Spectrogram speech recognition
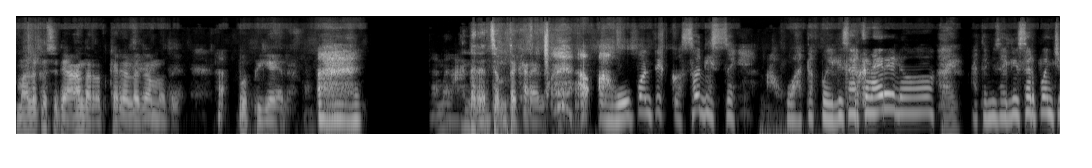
मला कसं त्या अंधारात करायला जमत आहे पप्पी घ्यायला. मला अंधारात जमत करायला. अ- अहो पण ते कसं दिसतंय? अहो आता पहिल्यासारखं नाही राहिलं. काय? आता मी झाली सरपंच.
